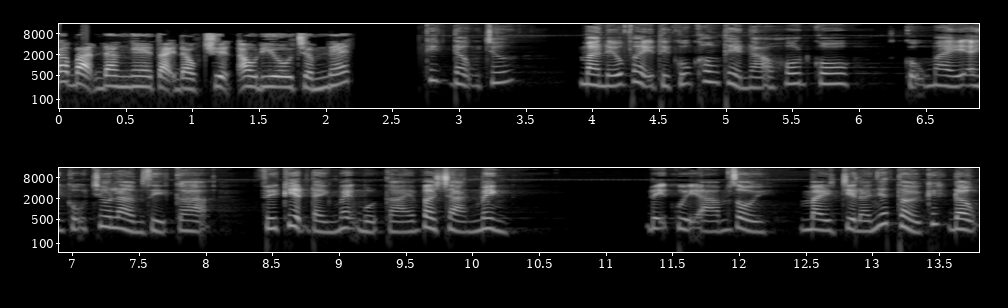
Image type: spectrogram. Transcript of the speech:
Các bạn đang nghe tại đọc truyện audio.net Kích động chứ. Mà nếu vậy thì cũng không thể nào hôn cô. Cũng may anh cũng chưa làm gì cả. Phí Kiệt đánh mạnh một cái và chán mình. Bị quỷ ám rồi. Mày chỉ là nhất thời kích động.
